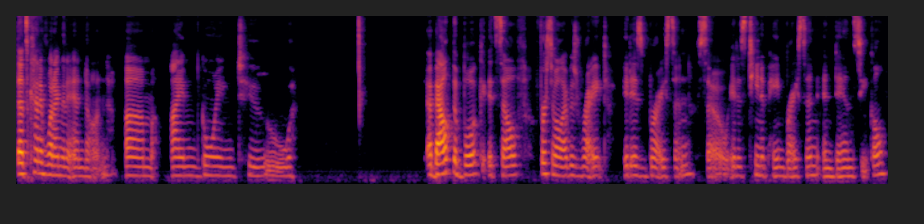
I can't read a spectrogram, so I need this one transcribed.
That's kind of what I'm going to end on. Um, I'm going to, about the book itself. First of all, I was right. It is Bryson. So it is Tina Payne Bryson and Dan Siegel.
